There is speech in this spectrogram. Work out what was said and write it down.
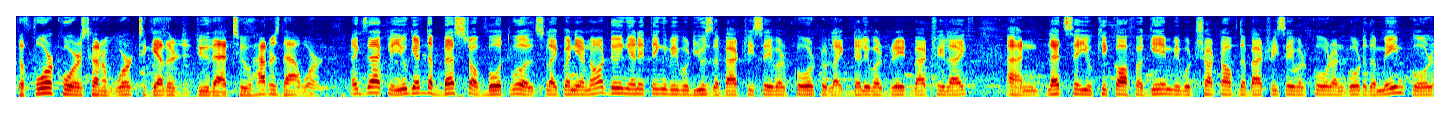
the four cores kind of work together to do that too. How does that work? Exactly, you get the best of both worlds. Like when you're not doing anything, we would use the battery saver core to like deliver great battery life. And let's say you kick off a game, we would shut off the battery saver core and go to the main core.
